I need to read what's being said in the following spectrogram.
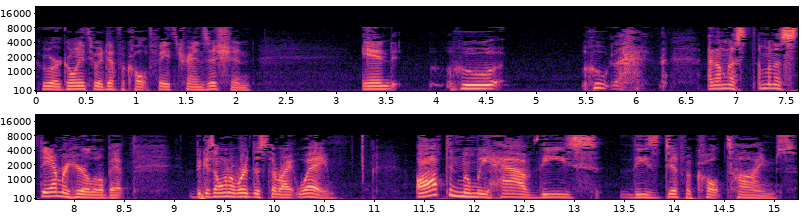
who are going through a difficult faith transition and who, who, and I'm gonna, I'm gonna stammer here a little bit because I want to word this the right way. Often when we have these, these difficult times,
